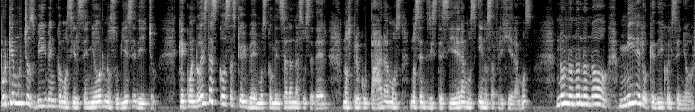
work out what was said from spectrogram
¿Por qué muchos viven como si el Señor nos hubiese dicho que cuando estas cosas que hoy vemos comenzaran a suceder, nos preocupáramos, nos entristeciéramos y nos afligiéramos? No, no, no, no, no. Mire lo que dijo el Señor.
